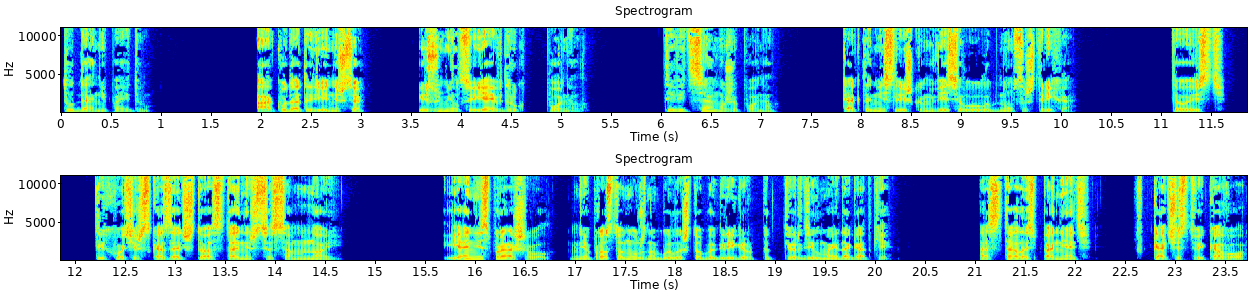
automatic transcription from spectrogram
туда не пойду». «А куда ты денешься?» — изумился я и вдруг понял. «Ты ведь сам уже понял». Как-то не слишком весело улыбнулся Штриха. «То есть ты хочешь сказать, что останешься со мной?» Я не спрашивал. Мне просто нужно было, чтобы Григор подтвердил мои догадки. Осталось понять, в качестве кого?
